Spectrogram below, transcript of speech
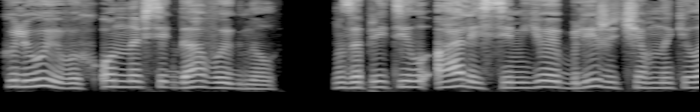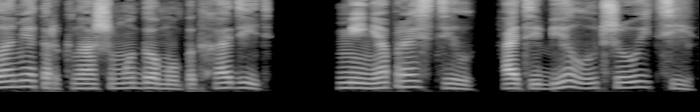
Клюевых он навсегда выгнал, Запретил Али с семьей ближе, чем на километр к нашему дому подходить. Меня простил, а тебе лучше уйти.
